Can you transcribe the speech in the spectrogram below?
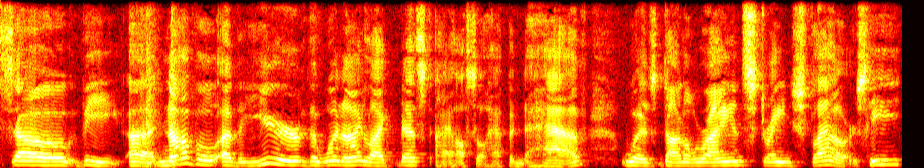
so the uh, novel of the year, the one I liked best, I also happen to have, was Donal Ryan's Strange Flowers. He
